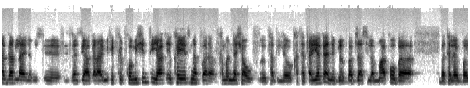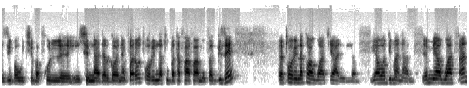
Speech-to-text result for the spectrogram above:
ነገር ላይ ለዚህ ሀገራዊ ምክክር ኮሚሽን ጥያቄ ከየት ነበረ ከመነሻው ተብለው ከተጠየቀ በብዛት ስለማውቀው በተለይ በዚህ በውጭ በኩል ስናደርገው የነበረው ጦርነቱ በተፋፋመበት ጊዜ ጦርነቱ አዋጪ አይደለም፣ ያወድመናል። የሚያዋጣን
